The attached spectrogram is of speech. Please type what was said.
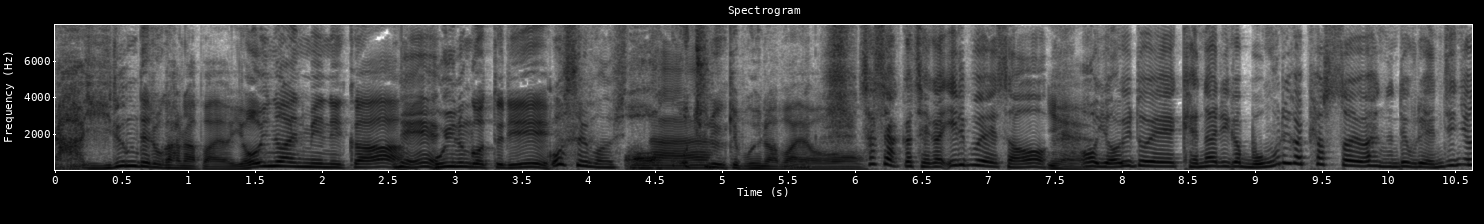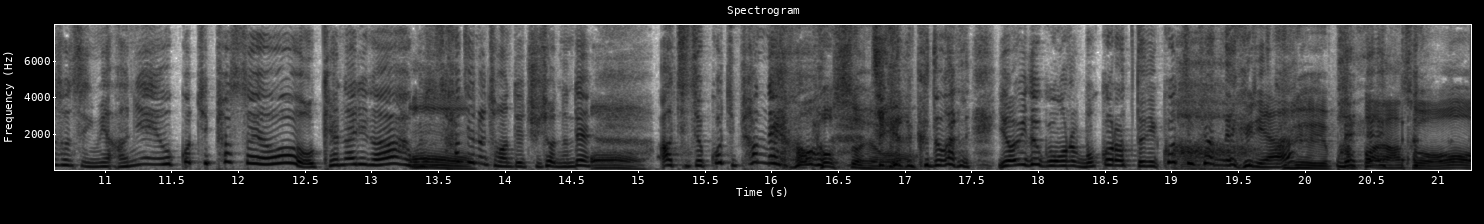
야, 이름대로 가나 봐요. 여인화임이니까 네. 보이는 것들이 꽃을 어, 보십니다. 꽃으로 이렇게 보이나 봐요. 사실 아까 제가 일부에서 예. 어, 여의도에 개나리가 몽우리가 폈어요 했는데 우리 엔지니어 선생님이 아니에요 꽃이 폈어요 개나리가 하면서 어. 사진을 저한테 주셨는데 어. 아 진짜 꽃이 폈네요. 폈어요. 제가 그동안 여의도 공원을 못 걸었더니 꽃이 폈네 그냥. 그래요. 바빠서.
